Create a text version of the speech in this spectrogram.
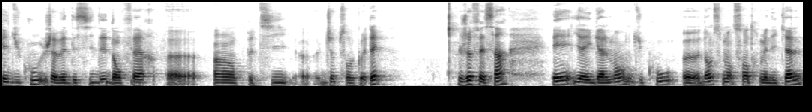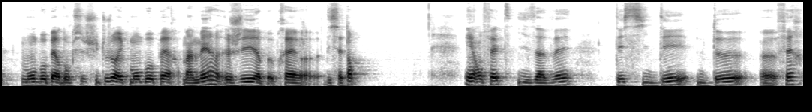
Et du coup, j'avais décidé d'en faire euh, un petit job sur le côté. Je fais ça. Et il y a également, du coup, euh, dans le centre médical, mon beau-père. Donc, je suis toujours avec mon beau-père, ma mère. J'ai à peu près 17 euh, ans. Et en fait, ils avaient décidé de euh, faire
